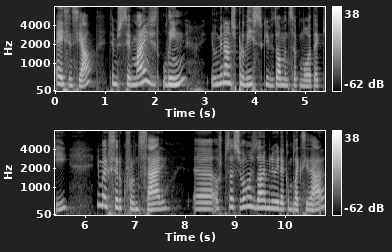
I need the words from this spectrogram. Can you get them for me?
é essencial. Temos de ser mais lean, eliminar o desperdício que eventualmente se acumulou até aqui, emagrecer o que for necessário. Uh, os processos vão ajudar a diminuir a complexidade.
